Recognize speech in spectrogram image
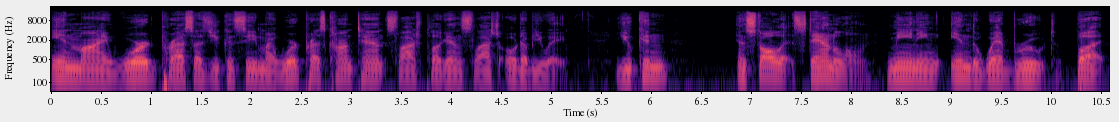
in my WordPress, as you can see, my WordPress content slash plugin slash OWA. You can install it standalone, meaning in the web root, but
